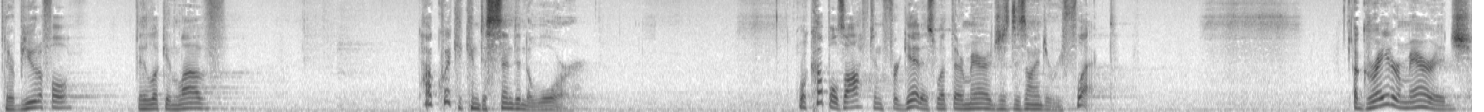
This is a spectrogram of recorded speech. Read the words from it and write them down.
They're beautiful, they look in love. How quick it can descend into war. What couples often forget is what their marriage is designed to reflect. A greater marriage,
